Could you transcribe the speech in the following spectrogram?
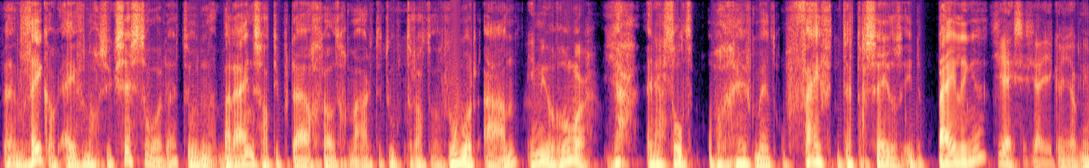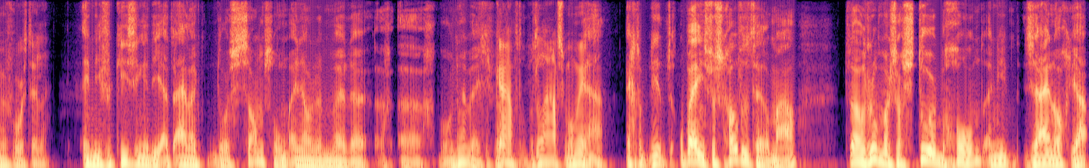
En het leek ook even nog een succes te worden. Toen Marijns had die partij al groot gemaakt. En toen trad Roemer aan. Emiel Roemer. Ja, en die stond op een gegeven moment op 35 zetels in de peilingen. Jezus, ja, je kan je ook niet meer voorstellen. in die verkiezingen die uiteindelijk door Samson enorm werden eh, gewonnen, weet je wel. Kaapt op het laatste moment. Ja, echt op, dit, opeens verschoof het helemaal. Terwijl Roemer zo stoer begon en die zei nog, ja,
